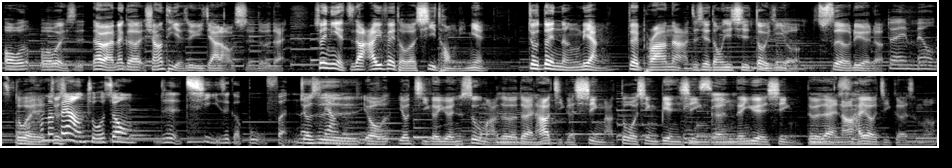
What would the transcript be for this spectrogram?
欧欧也是，对吧？那个小体也是瑜伽老师，对不对？所以你也知道阿育吠陀的系统里面。就对能量、对 prana 这些东西，其实都已经有涉略了。对，没有错。对，他们非常着重这气这个部分。就是有有几个元素嘛，对不对？还有几个性嘛，惰性、变性跟跟月性，对不对？然后还有几个什么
